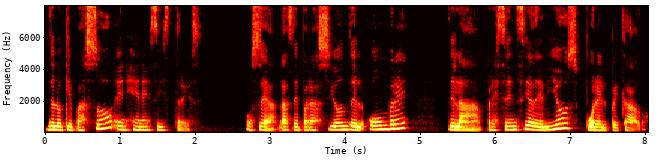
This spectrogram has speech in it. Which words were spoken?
de lo que pasó en Génesis 3, o sea, la separación del hombre de la presencia de Dios por el pecado.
